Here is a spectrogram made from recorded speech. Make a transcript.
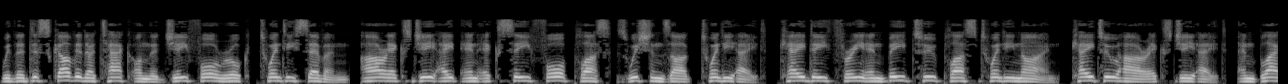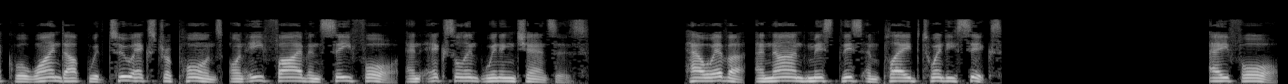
with a discovered attack on the G4 Rook 27, RxG8 NXC4 plus Zwischenzug 28, KD3 NB2 plus 29, K2 RxG8, and Black will wind up with two extra pawns on E5 and C4 and excellent winning chances. However, Anand missed this and played 26 A4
